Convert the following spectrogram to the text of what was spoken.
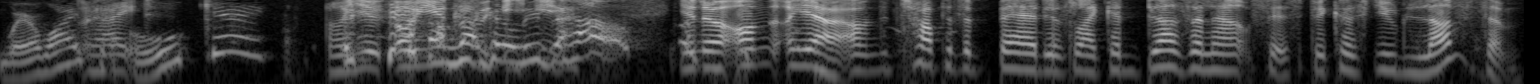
wear white. Right. Okay. Oh, you, oh, you I'm not going to leave you, the house. you know, on yeah, on the top of the bed is like a dozen outfits because you love them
